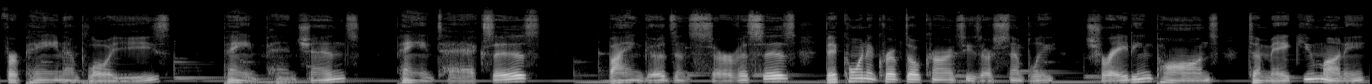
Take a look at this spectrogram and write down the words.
for paying employees, paying pensions, paying taxes, buying goods and services. Bitcoin and cryptocurrencies are simply trading pawns to make you money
